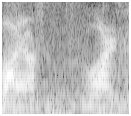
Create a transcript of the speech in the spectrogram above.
my Spartan!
